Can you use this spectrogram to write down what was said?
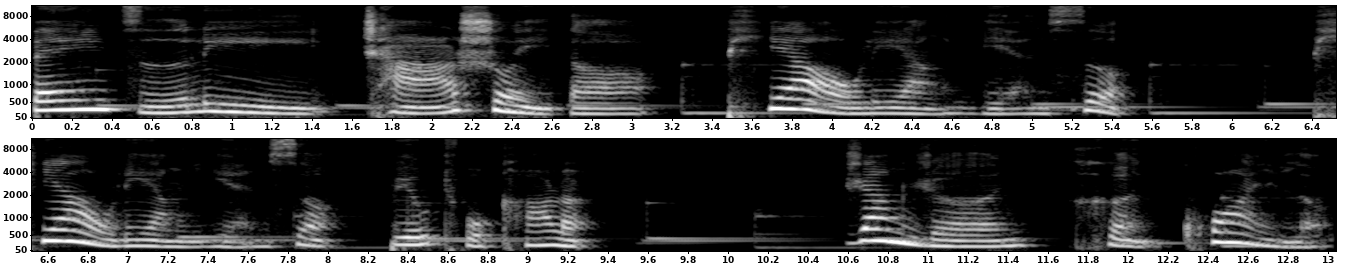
杯子里茶水的漂亮颜色，漂亮颜色 beautiful color，让人。很快乐，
